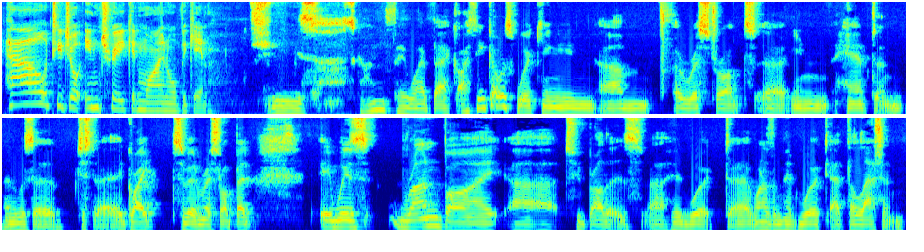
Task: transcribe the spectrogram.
How did your intrigue in wine all begin? Jeez, it's going a fair way back. I think I was working in um, a restaurant uh, in Hampton, and it was a just a great suburban restaurant. But it was run by uh, two brothers uh, who'd worked. Uh, one of them had worked at the Latin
